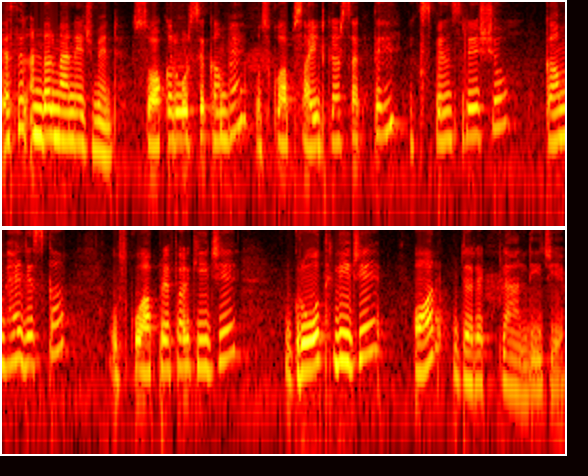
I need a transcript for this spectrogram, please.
एसेट अंडर मैनेजमेंट 100 करोड़ से कम है, उसको आप साइड कर सकते हैं। एक्सपेंस रेशियो कम है जिसका। उसको आप प्रेफर कीजिए ग्रोथ लीजिए और डायरेक्ट प्लान लीजिए।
